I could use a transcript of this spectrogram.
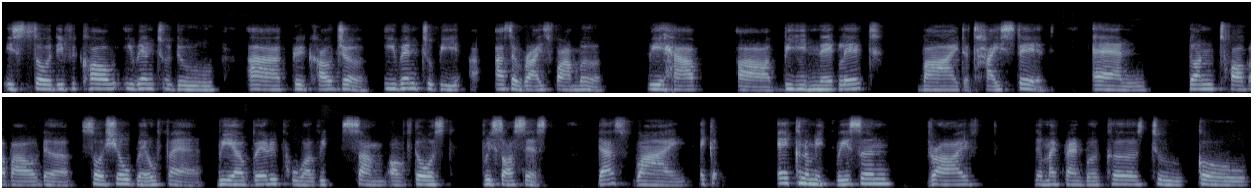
is so difficult, even to do agriculture, even to be as a rice farmer. We have uh, been neglected by the Thai state, and don't talk about the social welfare. We are very poor with some of those resources. That's why ec- economic reason drive the migrant workers to go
